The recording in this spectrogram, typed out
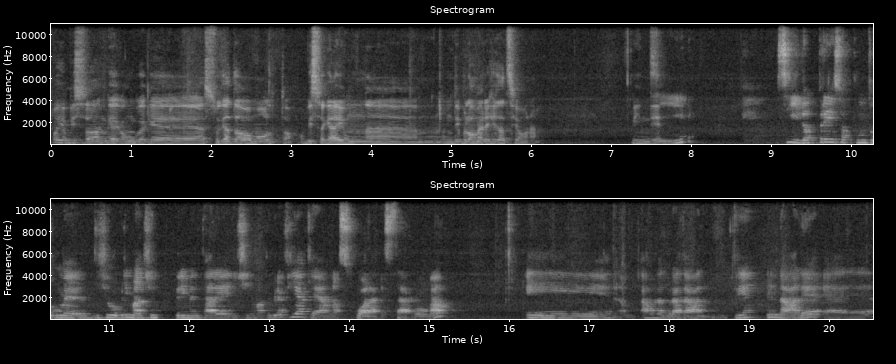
Poi ho visto anche comunque che hai studiato molto. Ho visto che hai un, ehm, un diploma in recitazione. Quindi Sì. Sì, l'ho preso appunto come dicevo prima al Centro Sperimentale di Cinematografia, che è una scuola che sta a Roma e ha una durata triennale, eh,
